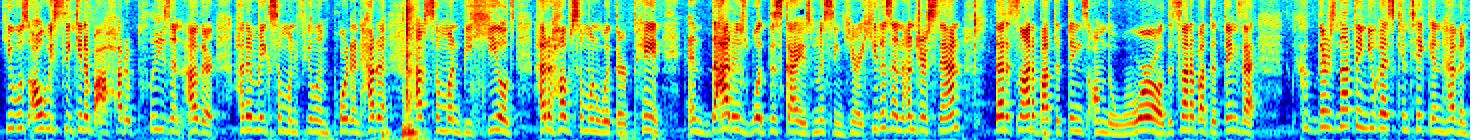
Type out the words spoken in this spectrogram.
He was always thinking about how to please another, how to make someone feel important, how to have someone be healed, how to help someone with their pain. And that is what this guy is missing here. He doesn't understand that it's not about the things on the world. It's not about the things that there's nothing you guys can take in heaven.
